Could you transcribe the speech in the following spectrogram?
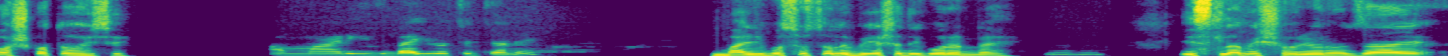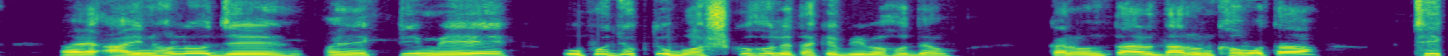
বয়স কত হয়েছে? আমার এই বছর চলে। বাইশ বছর চলে বিয়ে শাদী করেন নাই? ইসলামী শরী অনুযায়ী আইন হলো যে অনেকটি মেয়ে উপযুক্ত বয়স্ক হলে তাকে বিবাহ দাও কারণ তার দারুণ ক্ষমতা ঠিক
